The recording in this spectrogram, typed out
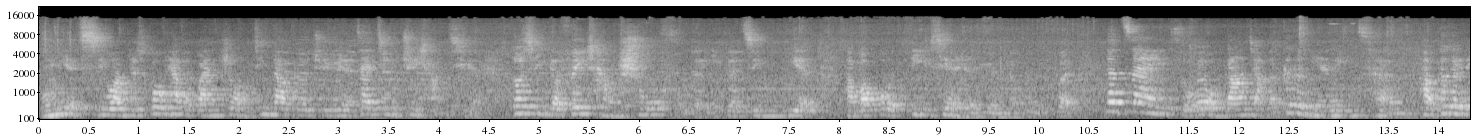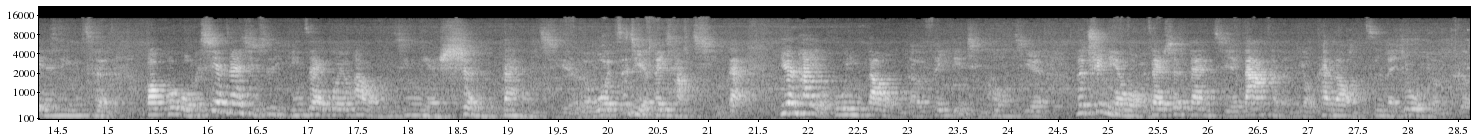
我们也希望就是购票的观众进到歌剧院，在进剧场前，都是一个非常舒服的一个经验。好，包括第一线人员的部分。那在所谓我们刚刚讲的各个年龄层，好，各个年龄层。包括我们现在其实已经在规划我们今年圣诞节了，我自己也非常期待，因为它有呼应到我们的非典型空间。那去年我们在圣诞节，大家可能有看到我们自媒，就我们有一个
